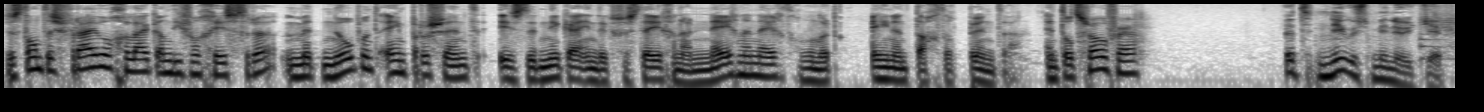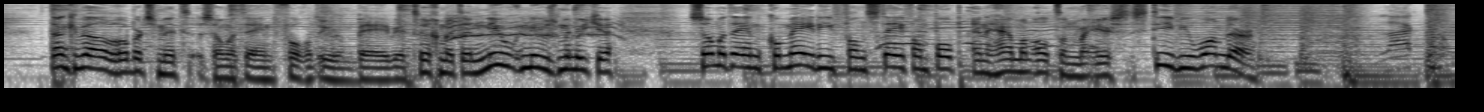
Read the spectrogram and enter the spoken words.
De stand is vrijwel gelijk aan die van gisteren. Met 0,1% is de Nikkei-index gestegen naar 9981 punten. En tot zover. Het Nieuwsminuutje. Dankjewel Robert Smit. Zometeen volgend uur ben je weer terug met een nieuw nieuwsminuutje. Zometeen comedie van Stefan Pop en Herman Otten. Maar eerst Stevie Wonder. Like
